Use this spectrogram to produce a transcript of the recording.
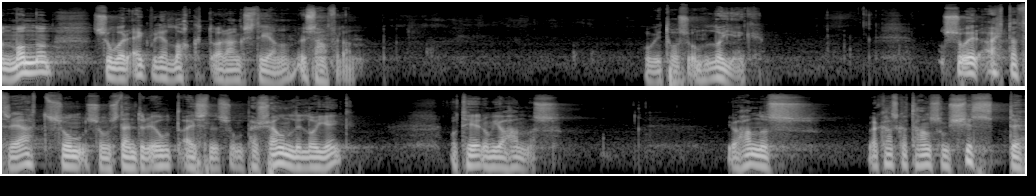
og månen, som var jeg lagt og rangstenen i samfunnet. Og vi tar oss om løying. Så er eit av treet som, som stender ut eisen som personlig løying, og til om Johannes. Johannes var kanskje han som skilte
